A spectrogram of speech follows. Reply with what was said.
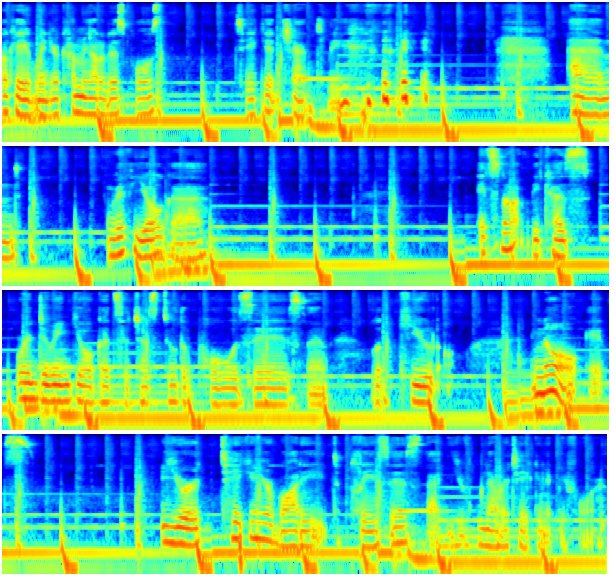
Okay, when you're coming out of this pose, take it gently. and with yoga, it's not because we're doing yoga to just do the poses and look cute. No, it's you're taking your body to places that you've never taken it before.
